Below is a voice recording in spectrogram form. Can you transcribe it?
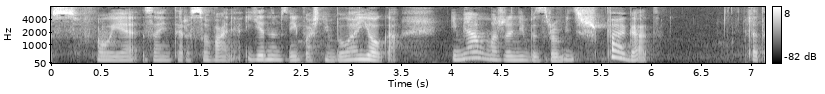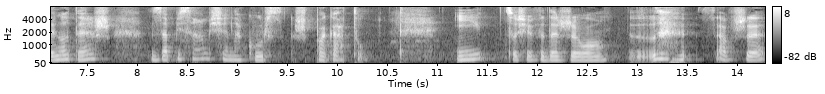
swoje zainteresowania. Jednym z nich właśnie była yoga. I miałam marzenie, by zrobić szpagat. Dlatego też zapisałam się na kurs szpagatu. I co się wydarzyło? Zawsze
